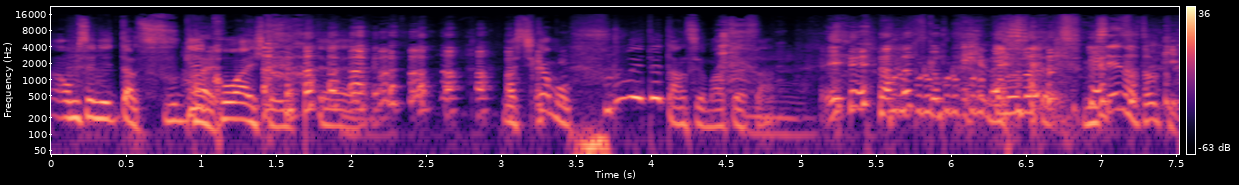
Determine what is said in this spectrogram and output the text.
お店に行ったらすげえ怖い人いて、で しかも震えてたんですよ、松江さん。え、プルプルプルプルプルって。店の時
